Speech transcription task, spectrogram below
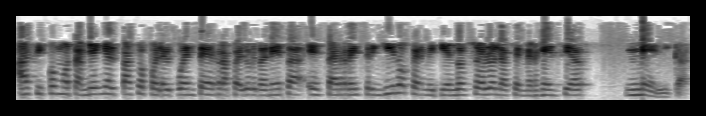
así como también el paso por el puente Rafael Urdaneta está restringido, permitiendo solo las emergencias médicas.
